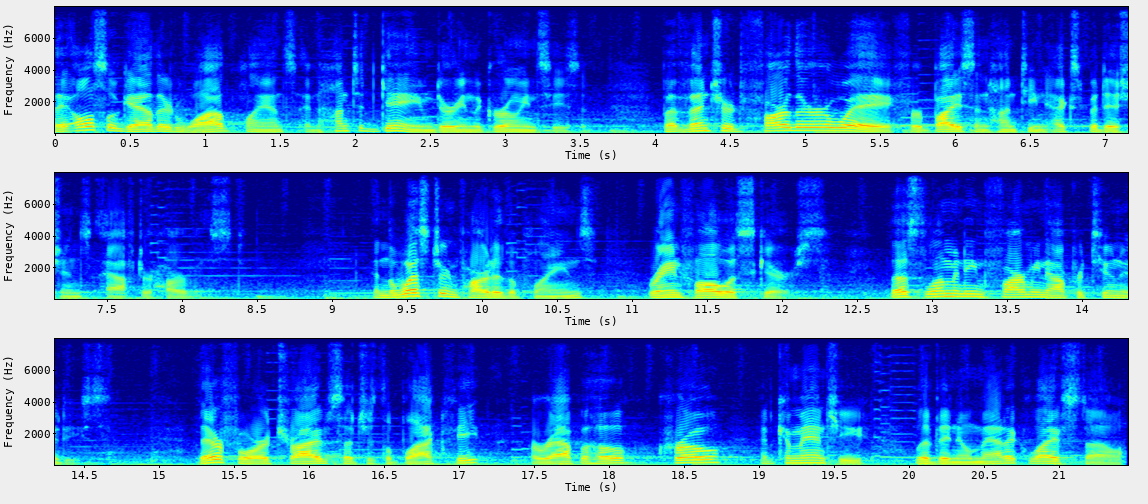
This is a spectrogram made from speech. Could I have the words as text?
They also gathered wild plants and hunted game during the growing season, but ventured farther away for bison hunting expeditions after harvest. In the western part of the plains, rainfall was scarce, thus limiting farming opportunities. Therefore, tribes such as the Blackfeet, Arapaho, Crow, and Comanche lived a nomadic lifestyle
